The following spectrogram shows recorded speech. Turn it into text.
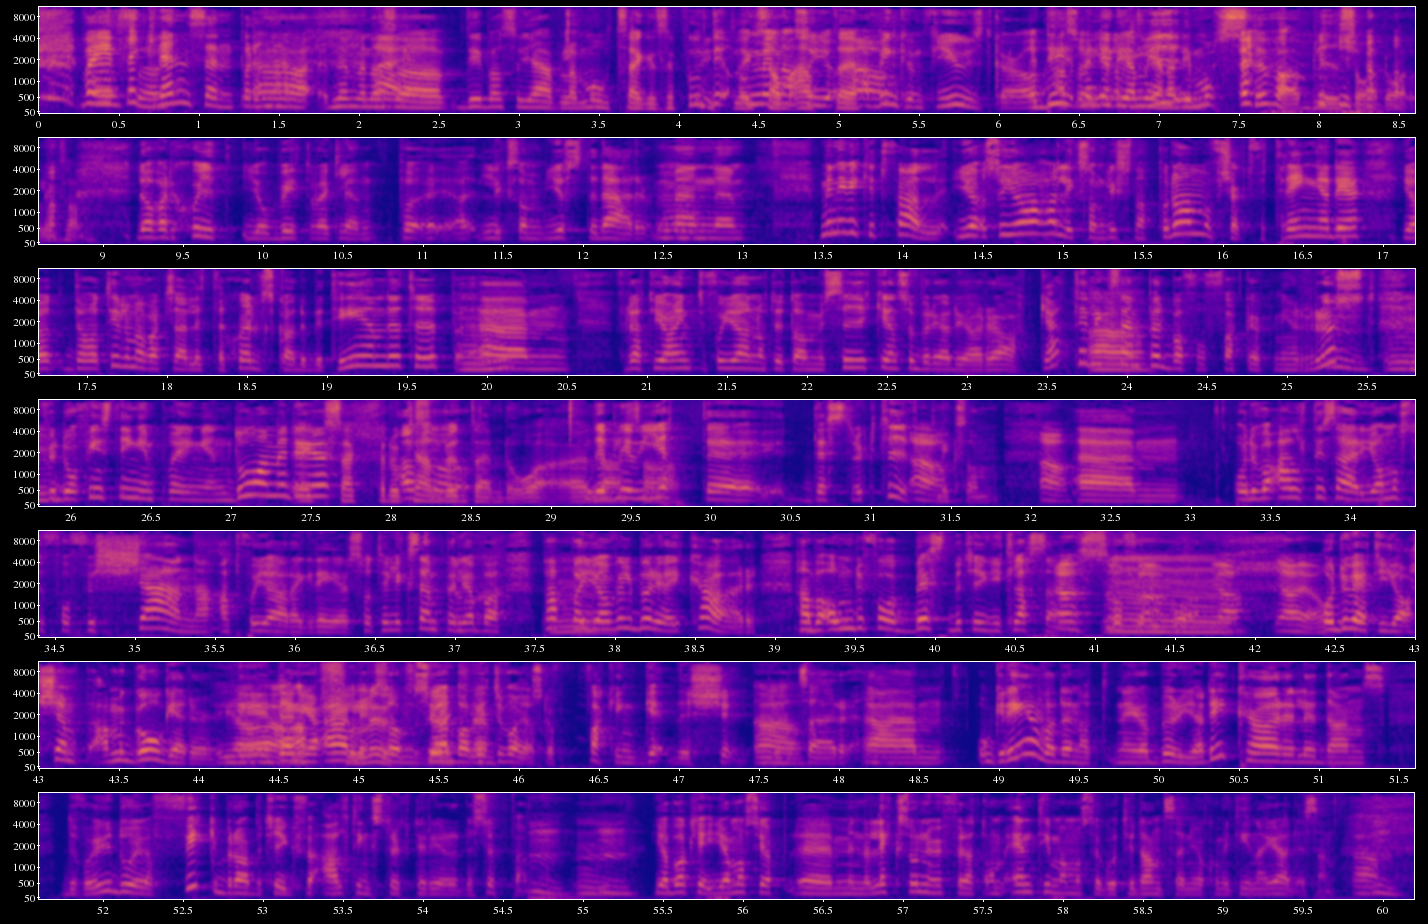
Vad är Alltså, frekvensen på den här? Ja, nej men alltså det är bara så jävla motsägelsefullt Det, liksom men alltså att... jag, eh, I've been confused girl. det, alltså, men det är det jag menar, det måste vara, bli så då liksom. Det har varit skitjobbigt verkligen, på, eh, liksom just det där. Mm. Men, eh, men i vilket fall, jag, så jag har liksom lyssnat på dem och försökt förtränga det. Jag, det har till och med varit så här lite självskadebeteende typ. Mm. Ehm, för att jag inte får göra något utav musiken så började jag röka till exempel, bara för att fucka upp min röst. För då finns det ingen poäng ändå med det. Mm, Exakt, för då kan Alltså, du inte ändå. eller Det blev alltså- jättedestruktivt Ja. liksom. Ja. Ehm, och det var alltid så här, jag måste få förtjäna att få göra grejer. Så till exempel jag bara, pappa jag vill börja i kör. Han bara, om du får bäst betyg i klassen, Alltså, då får du gå. Ja, ja, ja. Och du vet jag kämpar, I'm a go-getter. det är den jag är absolut, liksom. Så jag bara verkligen. vet du vad jag ska fucking get this shit. Vet, så här. Ehm, och grejen var den att när jag började i kör eller dans det var ju då jag fick bra betyg för allting strukturerades upp. för mig. Mm, Jag bara okej jag måste göra eh, mina läxor nu för att om en timme måste jag gå till dansen jag kommer inte hinna göra det sen.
